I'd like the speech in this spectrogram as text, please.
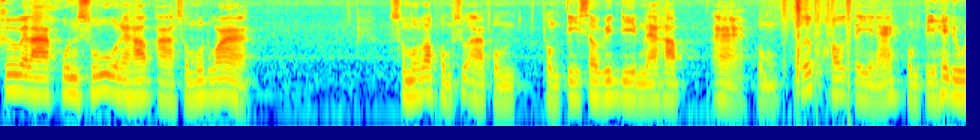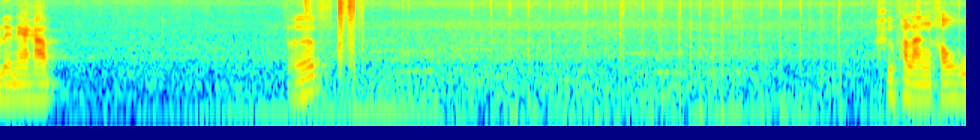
คือเวลาคุณสู้นะครับอ่าสมมุติว่า สมมุติว่าผมสู้อ่าผมผมตีสวิตดีมนะครับอ่าผมปึ๊บเขาตีนะ ผมตีให้ดูเลยนะครับปึ๊บ คือพลังเขาหู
